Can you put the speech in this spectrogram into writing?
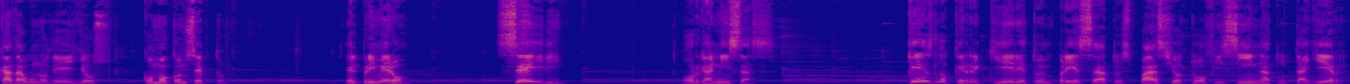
cada uno de ellos como concepto. El primero, Seiri. Organizas. ¿Qué es lo que requiere tu empresa, tu espacio, tu oficina, tu taller?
